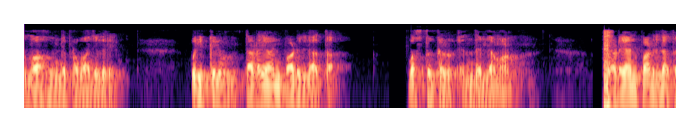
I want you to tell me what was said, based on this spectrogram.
അള്ളാഹുവിന്റെ പ്രവാചകരെ ഒരിക്കലും തടയാൻ പാടില്ലാത്ത വസ്തുക്കൾ എന്തെല്ലാമാണ്? തടയാൻ പാടില്ലാത്ത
